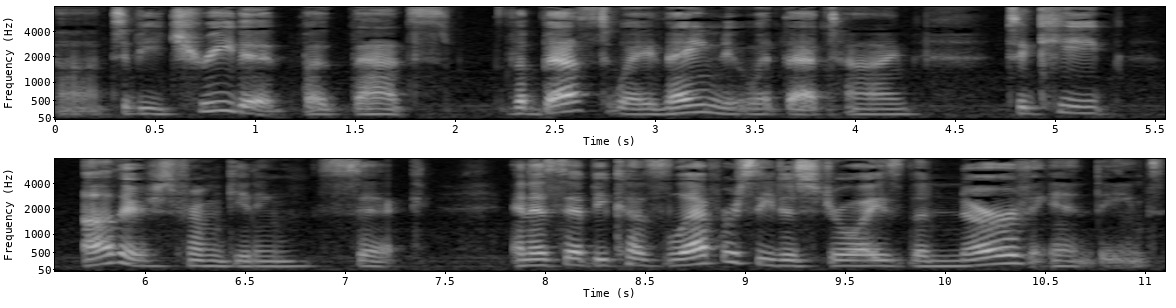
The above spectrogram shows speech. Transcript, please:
uh, to be treated, but that's the best way they knew at that time to keep others from getting sick. And it said because leprosy destroys the nerve endings,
